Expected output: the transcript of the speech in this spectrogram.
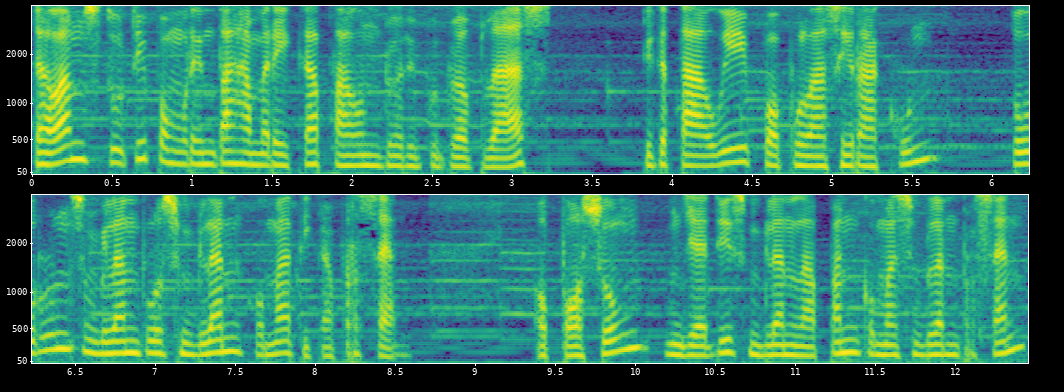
Dalam studi pemerintah Amerika tahun 2012, diketahui populasi rakun turun 99,3 persen. oposum menjadi 98,9%,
